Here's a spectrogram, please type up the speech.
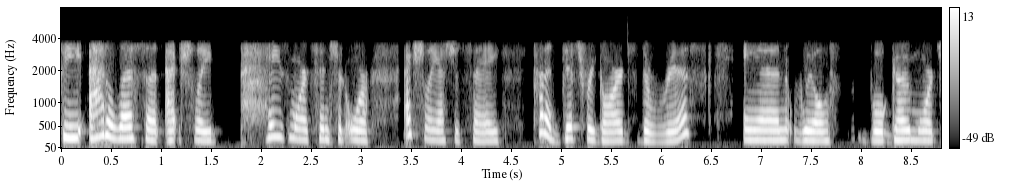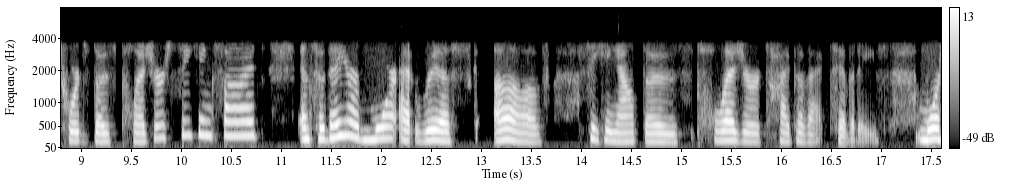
the adolescent actually pays more attention, or actually, I should say, kind of disregards the risk and will will go more towards those pleasure seeking sides. And so they are more at risk of seeking out those pleasure type of activities more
